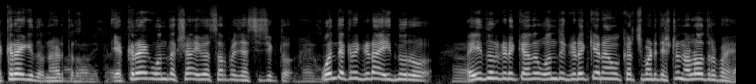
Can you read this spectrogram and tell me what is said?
ಎಕರೆಗಿದ್ದು ನಾ ಹೇಳ್ತಾರೆ ಎಕರೆಗೆ ಒಂದು ಲಕ್ಷ ಐವತ್ತು ಸಾವಿರ ರೂಪಾಯಿ ಜಾಸ್ತಿ ಸಿಕ್ತು. ಒಂದು ಎಕರೆ ಗಿಡ ಐದುನೂರು. ಐದುನೂರು ಗಿಡಕ್ಕೆ ಅಂದರೆ ಒಂದು ಗಿಡಕ್ಕೆ ನಾವು ಖರ್ಚು ಮಾಡಿದ್ದು ಎಷ್ಟು? ನಲ್ವತ್ತು ರೂಪಾಯಿ.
